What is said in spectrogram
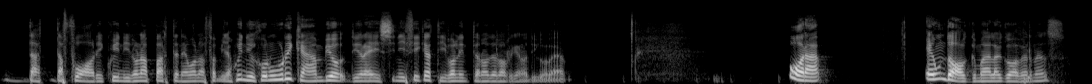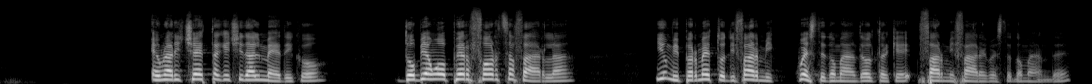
da, da, fuori, quindi non appartenevano alla famiglia, quindi con un ricambio direi significativo all'interno dell'organo di governo. Ora, è un dogma la governance? È una ricetta che ci dà il medico? Dobbiamo per forza farla? Io mi permetto di farmi queste domande, oltre che farmi fare queste domande,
